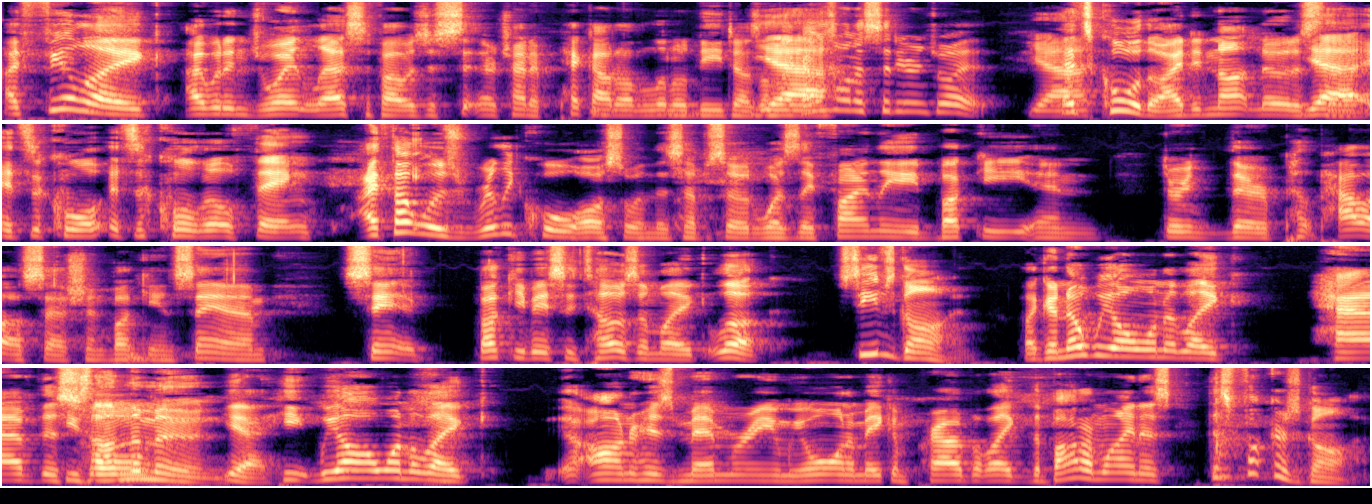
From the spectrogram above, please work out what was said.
I feel like I would enjoy it less if I was just sitting there trying to pick out all the little mm, details. I'm like, Yeah. I just want to sit here and enjoy it. Yeah, It's cool though. I did not notice. yeah. that. It's a cool. It's a cool little thing. I thought what was really cool also in this episode was they finally Bucky and during their powwow session, Bucky and Sam, Sam, Bucky basically tells them like, "Look, Steve's gone. Like I know we all want to like have this. He's whole- on the moon. Yeah, he. We all want to like honor his memory and we all want to make him proud. But like the bottom line is, this fucker's gone.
